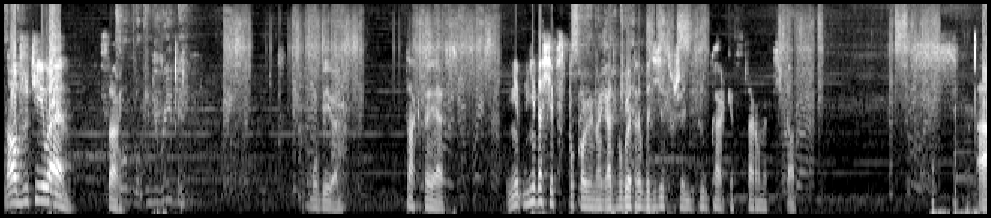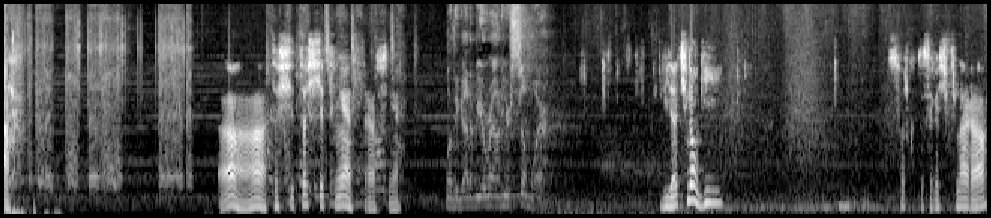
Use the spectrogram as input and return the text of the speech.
No, wrzuciłem! Sorry, mówiłem. Tak to jest. Nie, nie da się w spokoju nagrać, w ogóle teraz będziecie słyszeli drukarkę starą jakiś czas. Ach. A, coś się, coś się tnie strasznie. Widać nogi! Słyszko, to jest jakaś flara,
